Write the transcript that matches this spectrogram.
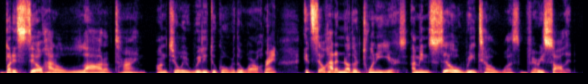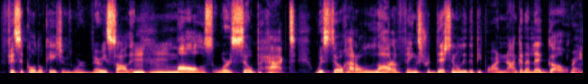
But it still had a lot of time until it really took over the world. Right. It still had another 20 years. I mean, still retail was very solid. Physical locations were very solid. Mm-hmm. Malls were still packed. We still had a lot of things traditionally that people are not going to let go. Right.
